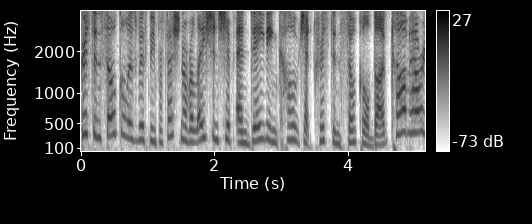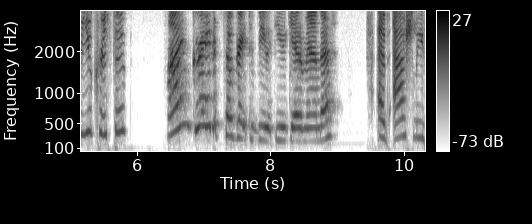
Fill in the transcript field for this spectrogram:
Kristin Sokol is with me, professional relationship and dating coach at KristinSokol.com. How are you, Kristen? I'm great. It's so great to be with you again, Amanda. And Ashley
